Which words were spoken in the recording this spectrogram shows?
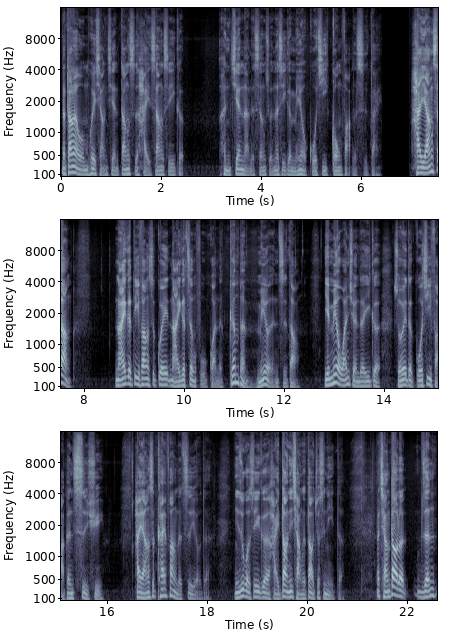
那当然我们会想见，当时海商是一个很艰难的生存，那是一个没有国际公法的时代。海洋上哪一个地方是归哪一个政府管的，根本没有人知道，也没有完全的一个所谓的国际法跟次序。海洋是开放的、自由的。你如果是一个海盗，你抢得到就是你的。那抢到了人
